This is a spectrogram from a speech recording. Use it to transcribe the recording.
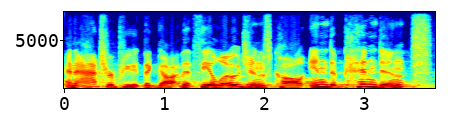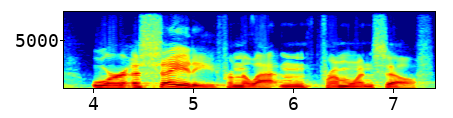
An attribute that, God, that theologians call independence or aseity, from the Latin from oneself.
